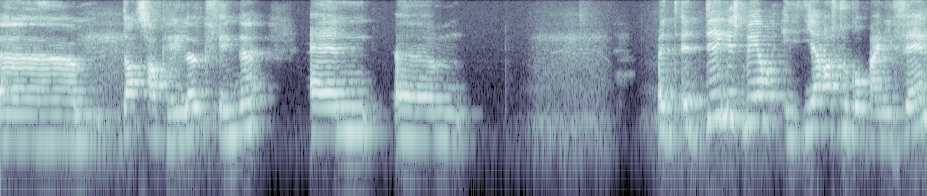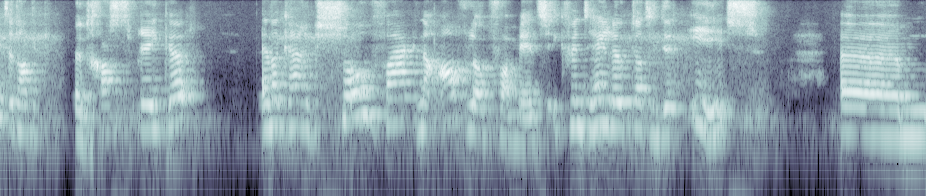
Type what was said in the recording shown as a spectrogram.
Ehm, dat zou ik heel leuk vinden. En ehm, het, het ding is meer, jij was natuurlijk op mijn event en had ik een gastspreker. En dan krijg ik zo vaak na afloop van mensen. Ik vind het heel leuk dat hij er is. Ehm,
